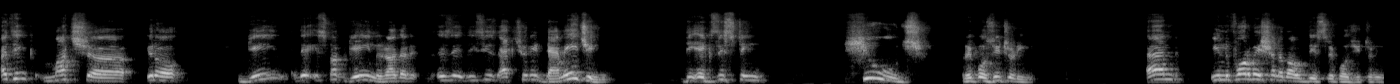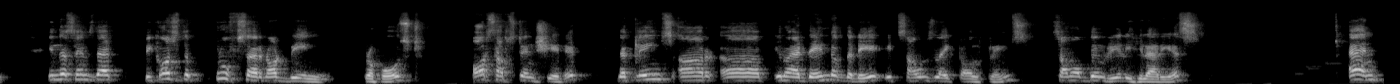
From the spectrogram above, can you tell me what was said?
I think much, uh, you know, gain, it's not gain, rather, this is actually damaging the existing huge repository and information about this repository in the sense that because the proofs are not being proposed or substantiated, the claims are, uh, you know, at the end of the day, it sounds like tall claims, some of them really hilarious. And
